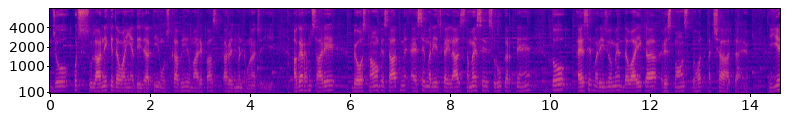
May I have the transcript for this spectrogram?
जो कुछ सुलाने की दवाइयाँ दी जाती हैं, उसका भी हमारे पास अरेंजमेंट होना चाहिए। अगर हम सारे व्यवस्थाओं के साथ में ऐसे मरीज़ का इलाज समय से शुरू करते हैं तो ऐसे मरीज़ों में दवाई का रिस्पांस बहुत अच्छा आता है। ये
